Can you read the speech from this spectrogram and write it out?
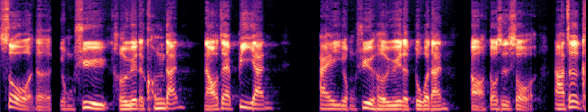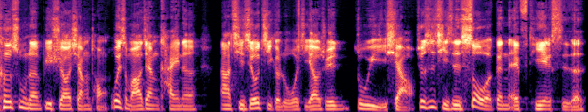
SOL 的永续合约的空单，然后在币安开永续合约的多单啊，都是 SOL。那这个颗数呢必须要相同，为什么要这样开呢？那其实有几个逻辑要去注意一下，就是其实 SOL 跟 FTX 的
